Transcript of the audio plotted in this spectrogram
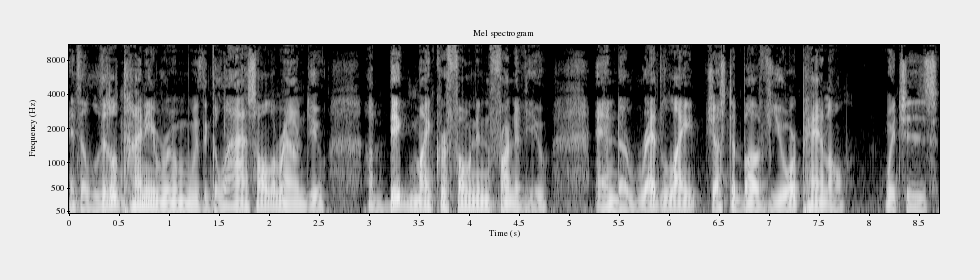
It's a little tiny room with glass all around you, a big microphone in front of you, and a red light just above your panel, which is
